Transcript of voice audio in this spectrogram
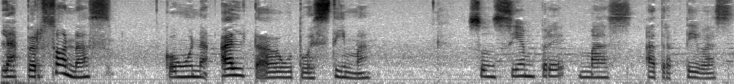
las personas con una alta autoestima son siempre más atractivas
